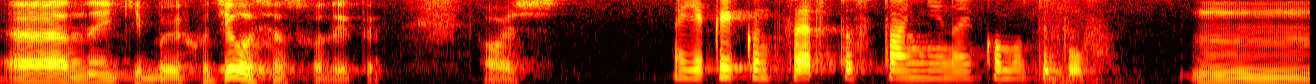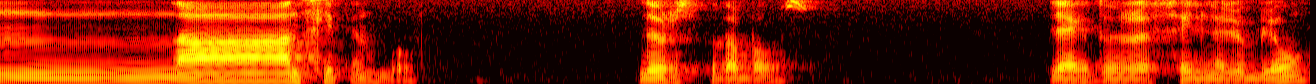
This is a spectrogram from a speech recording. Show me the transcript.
е, на які би хотілося сходити. Ось. А який концерт останній, на якому ти був? На Unsleeping був. Дуже сподобалось. Я їх дуже сильно люблю.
